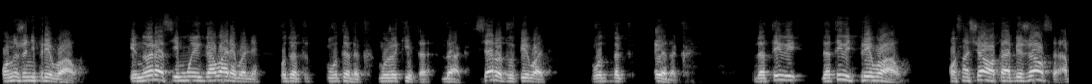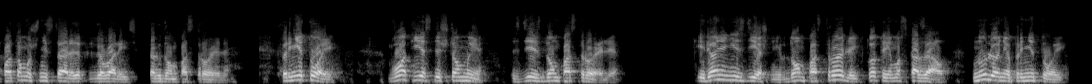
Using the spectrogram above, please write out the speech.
он уже не привал. Иной раз ему и говаривали, вот этот, вот эдак, мужики-то, так, сядут выпивать, вот так эдак. Да ты, да ты ведь привал. Он сначала-то обижался, а потом уж не стали говорить, как дом построили. Принятой. Вот если что мы здесь дом построили. И Леня не здешний, в дом построили, и кто-то ему сказал, ну, Леня, принятой.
